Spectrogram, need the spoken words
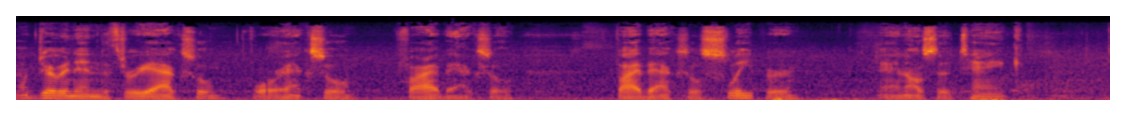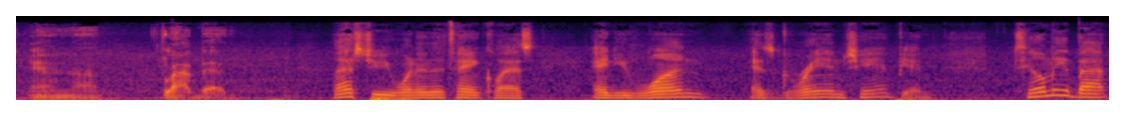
I've driven in the three axle, four axle, five axle, five axle sleeper, and also tank and uh, flatbed. Last year you won in the tank class and you won as grand champion. Tell me about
